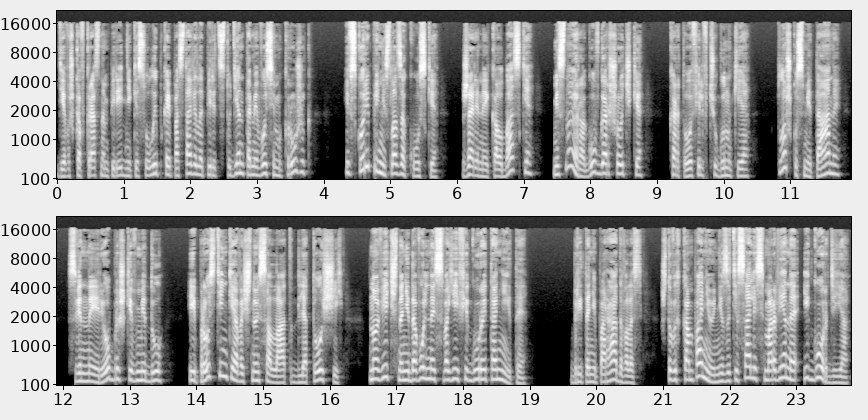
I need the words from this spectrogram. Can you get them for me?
Девушка в красном переднике с улыбкой поставила перед студентами восемь кружек и вскоре принесла закуски, жареные колбаски, мясное рагу в горшочке, картофель в чугунке, плошку сметаны, свиные ребрышки в меду и простенький овощной салат для тощей, но вечно недовольной своей фигурой Таниты. Брита не порадовалась, что в их компанию не затесались Марвена и Гордия.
